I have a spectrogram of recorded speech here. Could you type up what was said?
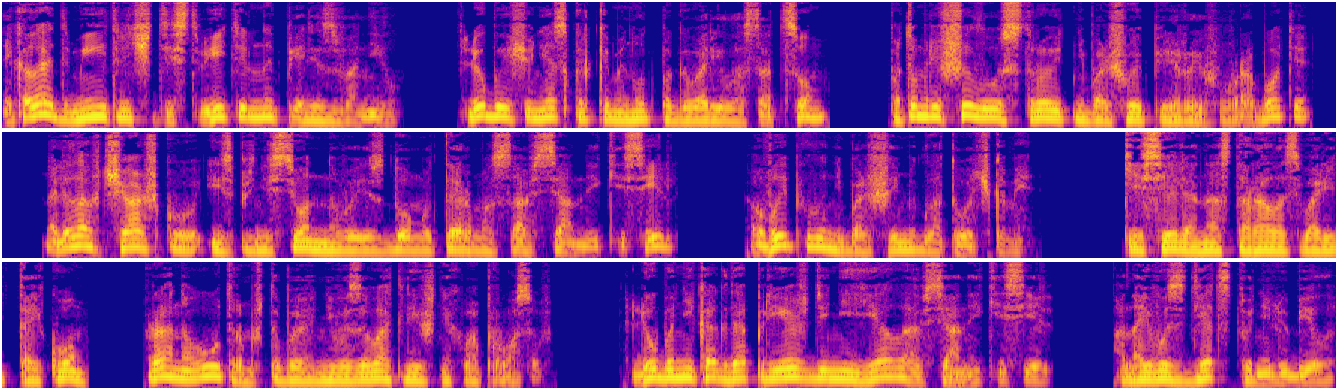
Николай Дмитриевич действительно перезвонил. Люба еще несколько минут поговорила с отцом, потом решила устроить небольшой перерыв в работе, налила в чашку из принесенного из дома термоса овсяный кисель, выпила небольшими глоточками. Кисель она старалась варить тайком, рано утром, чтобы не вызывать лишних вопросов. Люба никогда прежде не ела овсяный кисель. Она его с детства не любила.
